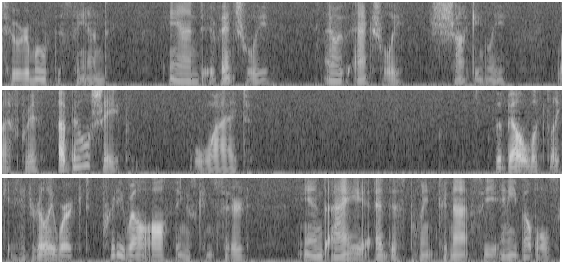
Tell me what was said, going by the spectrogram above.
to remove the sand, and eventually I was actually, shockingly, left with a bell shape. What? The bell looked like it had really worked pretty well all things considered, and I at this point could not see any bubbles.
